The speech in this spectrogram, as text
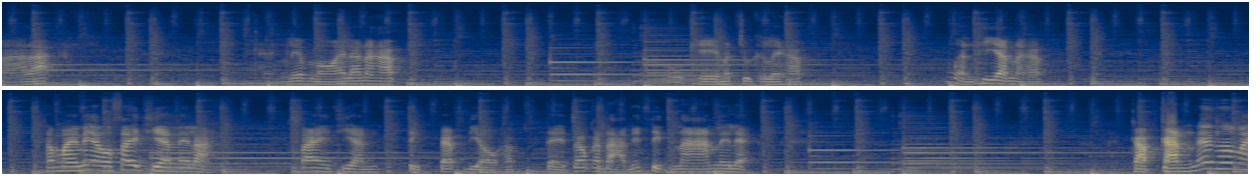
มาละแข็งเรียบร้อยแล้วนะครับ โอเคมาจุดกันเลยครับ เหมือนเทียนนะครับทำไมไม่เอาไส้เทียนเลยล่ะ ไส้เทียนติดแป๊บเดียวครับ แต่เจ้ากระดาษนี่ติดนานเลยแหละ กลับกันเอ๊ะทำไม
